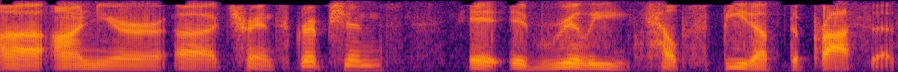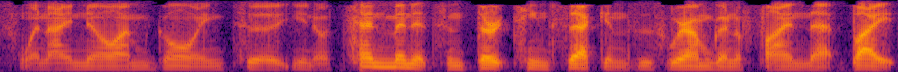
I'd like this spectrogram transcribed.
uh, on your uh, transcriptions. It, it really helps speed up the process when I know I'm going to, you know, 10 minutes and 13 seconds is where I'm going to find that bite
